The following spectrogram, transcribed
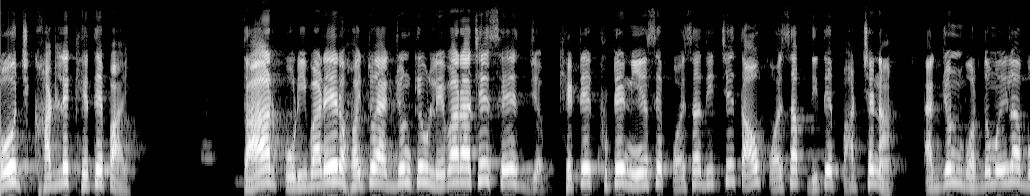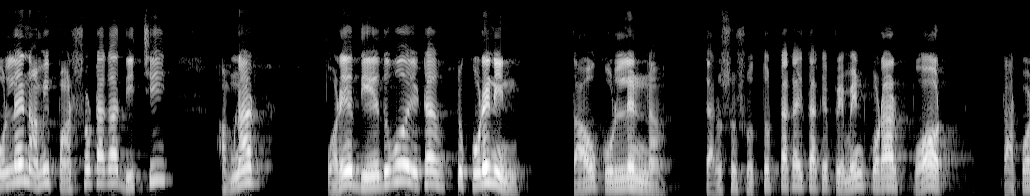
রোজ খাটলে খেতে পায়। তার পরিবারের হয়তো একজন কেউ লেবার আছে, সে খেটে খুঁটে নিয়ে এসে পয়সা দিচ্ছে, তাও পয়সা দিতে পারছে না। একজন ভদ্রমহিলা বললেন আমি পাঁচশো টাকা দিচ্ছি আপনার পরে দিয়ে দেবো এটা একটু করে নিন। তাও করলেন না। তেরোশো সত্তর টাকায় তাকে পেমেন্ট করার পর তারপর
